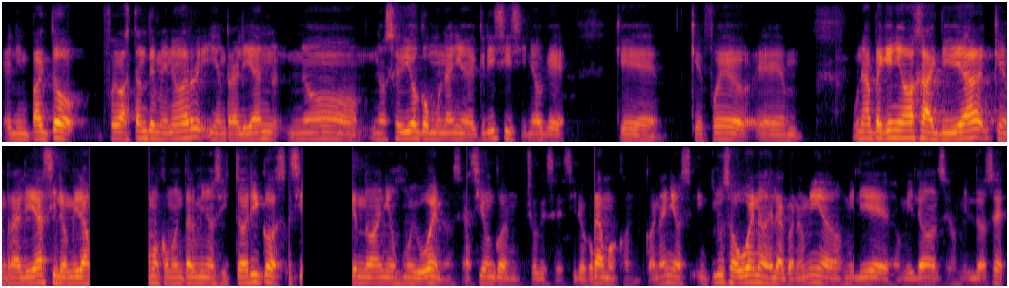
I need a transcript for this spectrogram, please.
el impacto fue bastante menor y en realidad no, se vio como un año de crisis, sino que, que, fue una pequeña baja de actividad que en realidad si lo miramos como en términos históricos, siendo años muy buenos. En con, yo qué sé, si lo comparamos con, años incluso buenos de la economía, 2010, 2011, 2012,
